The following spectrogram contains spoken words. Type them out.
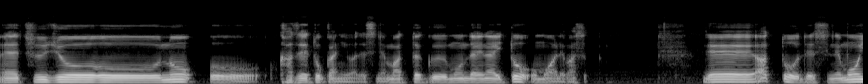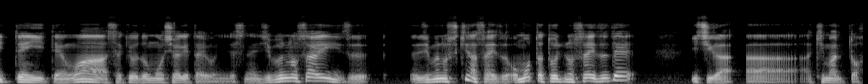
えー、通常の風とかにはですね、全く問題ないと思われます。で、あとですね、もう一点いい点は、先ほど申し上げたようにですね、自分のサイズ、自分の好きなサイズ、思った通りのサイズで位置が決まると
